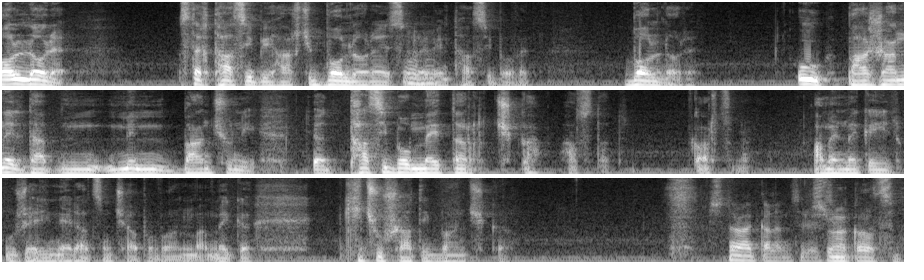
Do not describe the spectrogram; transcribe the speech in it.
բոլորը ստեղ թասիբի հարցի բոլորը էս օրերին թասիբով են բոլորը ու բաժանել դա բան չունի թասիբոմետր չկա հաստատ կարծում եմ ամեն մեկը իր ուժերի ներածին չափով անում է մեկը քիչ ու շատի բան չկա շնորհակալ եմ զրույցի շնորհակալություն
